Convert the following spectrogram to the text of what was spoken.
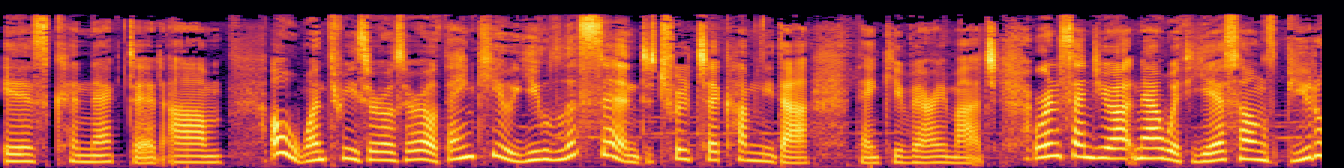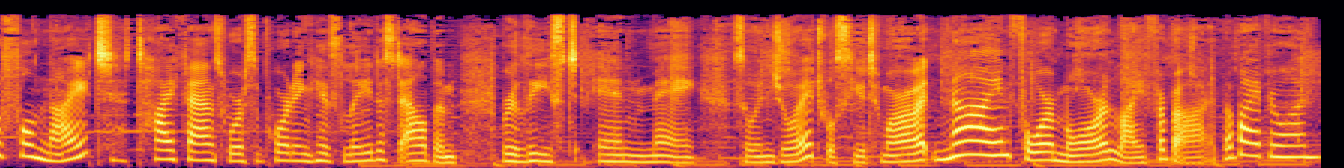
is connected. Um, oh, 1300. Thank you. You listened. 출첵합니다. Thank you very much. We're going to send you out now with Yesung's Beautiful Night. Thai fans were supporting his latest album released in May. So enjoy We'll see you tomorrow at 9 for more Life Abroad. Bye bye, everyone.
